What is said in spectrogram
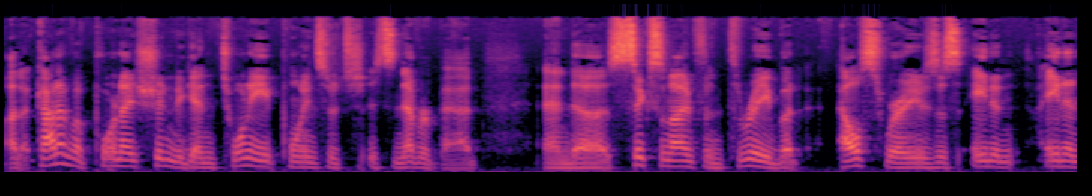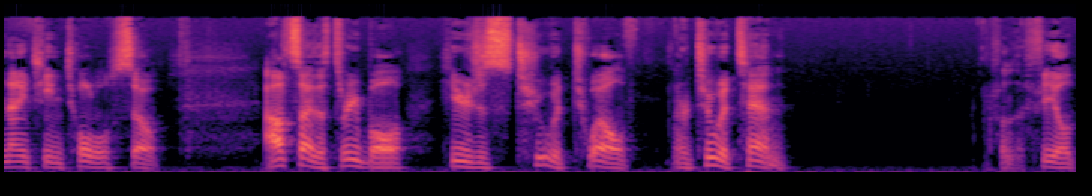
uh, kind of a poor night shooting again. 28 points, which is never bad, and uh, six and nine from three. But elsewhere, he was just eight and eight and 19 total. So outside the three ball, he was just two of 12 or two of 10 from the field.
